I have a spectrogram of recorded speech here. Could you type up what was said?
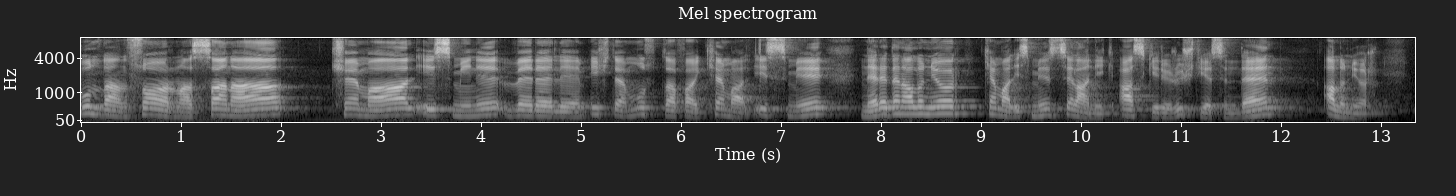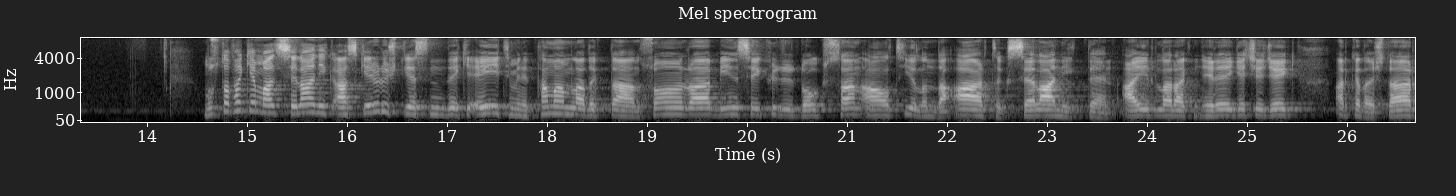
Bundan sonra sana Kemal ismini verelim. İşte Mustafa Kemal ismi nereden alınıyor? Kemal ismi Selanik askeri rüştiyesinden alınıyor. Mustafa Kemal Selanik askeri rüştiyesindeki eğitimini tamamladıktan sonra 1896 yılında artık Selanik'ten ayrılarak nereye geçecek? Arkadaşlar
